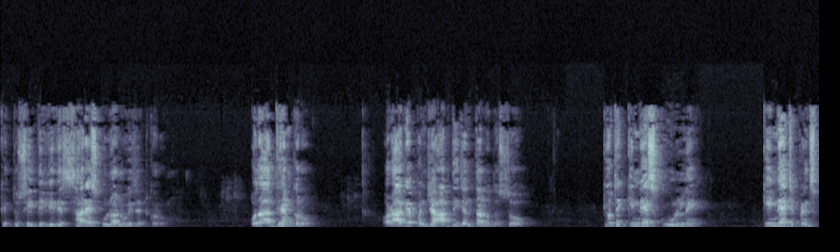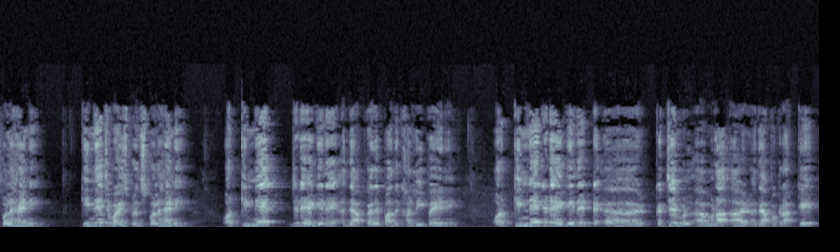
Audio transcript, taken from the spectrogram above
ਕਿ ਤੁਸੀਂ ਦਿੱਲੀ ਦੇ ਸਾਰੇ ਸਕੂਲਾਂ ਨੂੰ ਵਿਜ਼ਿਟ ਕਰੋ। ਉਹਦਾ ਅਧਿਐਨ ਕਰੋ। ਔਰ ਆ ਕੇ ਪੰਜਾਬ ਦੀ ਜਨਤਾ ਨੂੰ ਦੱਸੋ ਕਿ ਉੱਥੇ ਕਿੰਨੇ ਸਕੂਲ ਨੇ, ਕਿੰਨੇ 'ਚ ਪ੍ਰਿੰਸੀਪਲ ਹੈ ਨਹੀਂ, ਕਿੰਨੇ 'ਚ ਵਾਈਸ ਪ੍ਰਿੰਸੀਪਲ ਹੈ ਨਹੀਂ ਔਰ ਕਿੰਨੇ ਜਿਹੜੇ ਹੈਗੇ ਨੇ ਅਧਿਆਪਕਾਂ ਦੇ ਪਦ ਖਾਲੀ ਪਏ ਨੇ, ਔਰ ਕਿੰਨੇ ਜਿਹੜੇ ਹੈਗੇ ਨੇ ਟ- ਕੱਚੇ ਮੁਲ- ਅਹ ਅਧਿਆਪਕ ਰੱਖ ਕੇ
